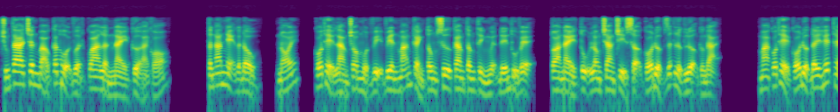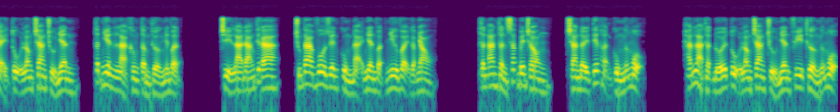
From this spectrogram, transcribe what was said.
chúng ta chân bảo các hội vượt qua lần này cửa ải khó. Tân an nhẹ gật đầu, nói, có thể làm cho một vị viên mãn cảnh tông sư cam tâm tình nguyện đến thủ vệ, tòa này tụ long trang chỉ sợ có được rất lực lượng cường đại. Mà có thể có được đây hết thể tụ long trang chủ nhân, tất nhiên là không tầm thường nhân vật. Chỉ là đáng tiếc ca chúng ta vô duyên cùng đại nhân vật như vậy gặp nhau. Thần an thần sắc bên trong, tràn đầy tiết hận cùng ngưỡng mộ. Hắn là thật đối tụ long trang chủ nhân phi thường ngưỡng mộ.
